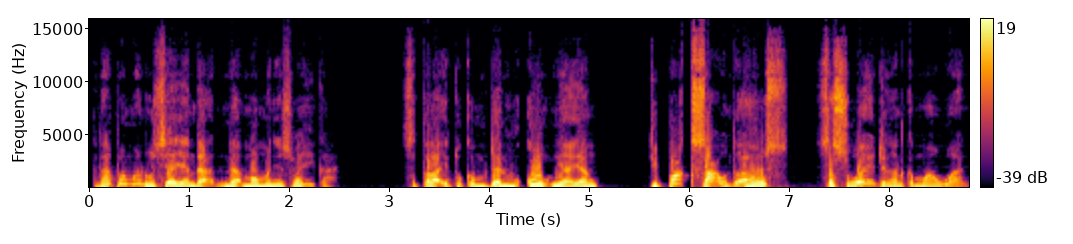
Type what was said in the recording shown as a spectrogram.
Kenapa manusia yang tidak mau menyesuaikan? Setelah itu kemudian hukumnya yang dipaksa untuk harus sesuai dengan kemauan.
